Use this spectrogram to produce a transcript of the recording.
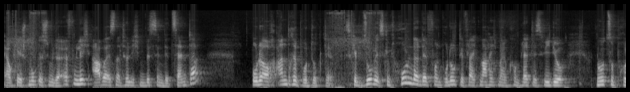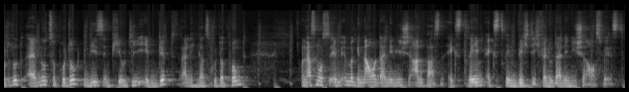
Ja, okay, Schmuck ist schon wieder öffentlich, aber ist natürlich ein bisschen dezenter. Oder auch andere Produkte. Es gibt so, es gibt hunderte von Produkten. Vielleicht mache ich mal ein komplettes Video nur zu, Produ äh, nur zu Produkten, die es im POD eben gibt. Das ist eigentlich ein ganz guter Punkt. Und das musst du eben immer genau in deine Nische anpassen. Extrem, extrem wichtig, wenn du deine Nische auswählst.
